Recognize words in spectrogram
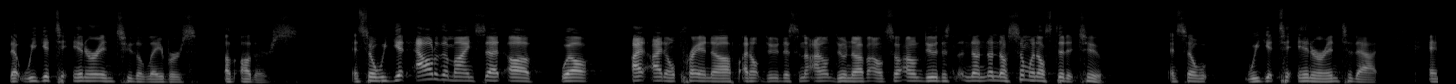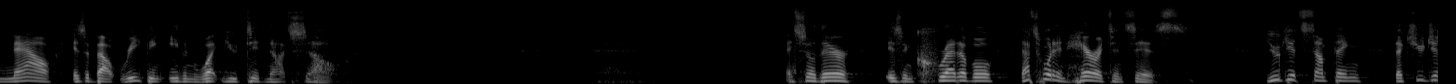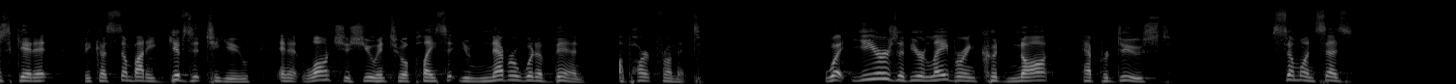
that we get to enter into the labors of others. And so we get out of the mindset of, well, I, I don't pray enough, I don't do this, and I don't do enough, I don't, so I don't do this. No, no, no, someone else did it too. And so we get to enter into that. And now is about reaping even what you did not sow. And so there is incredible, that's what inheritance is. You get something that you just get it because somebody gives it to you and it launches you into a place that you never would have been apart from it. What years of your laboring could not have produced, someone says,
